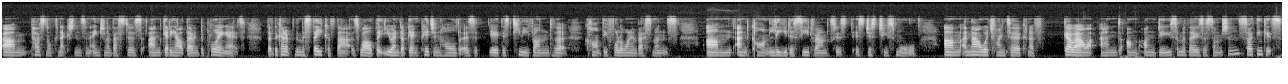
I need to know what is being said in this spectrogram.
um, personal connections and angel investors and getting out there and deploying it. But the kind of the mistake of that as well, that you end up getting pigeonholed as a, you know, this teeny fund that can't do follow-on investments um, and can't lead a seed round because it's, it's just too small. Um, and now we're trying to kind of go out and um, undo some of those assumptions. So I think it's,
